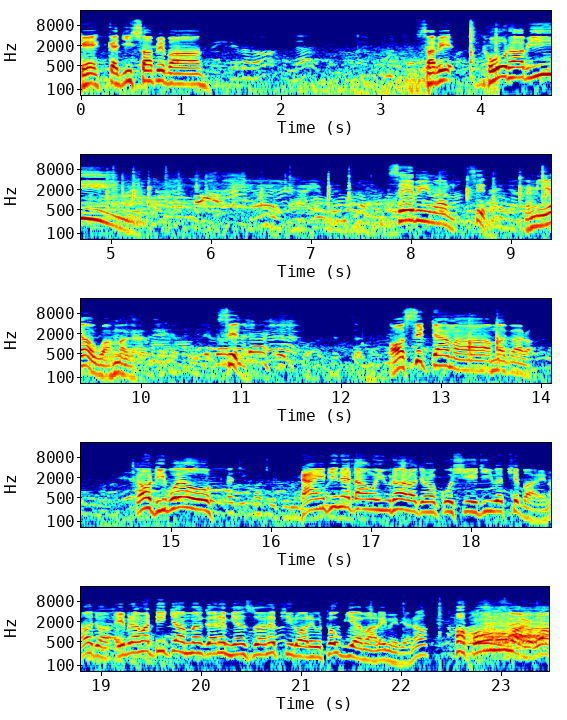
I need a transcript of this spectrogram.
ကဲကက်ကြီးစားပေးပါစားပေးထိုးထားပြီ7လားစစ်မမြင်ရဘူးကွာအမှတ်က စစ်လားဩစစ်တန်းမှာအမှတ်ကတော့ကျွန်တော်ဒီပွဲကိုဒိုင်ပြင်းနဲ့တာဝန်ယူထားတော့ကျွန်တော်ကိုရှေကြီးပဲဖြစ်ပါတယ်เนาะကျွန်တော်အိမ်ဗရမတိကျမှန်ကန်တဲ့မြန်စွမ်းတဲ့ဖြေလွှာတွေကိုထုတ်ပြန်ပါလိမ့်မယ်ဗျာเนาะဟောကောင်းလုံးပါလေကွာ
